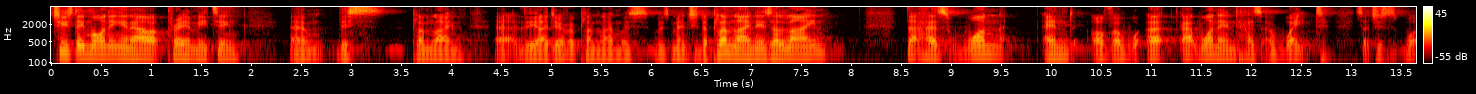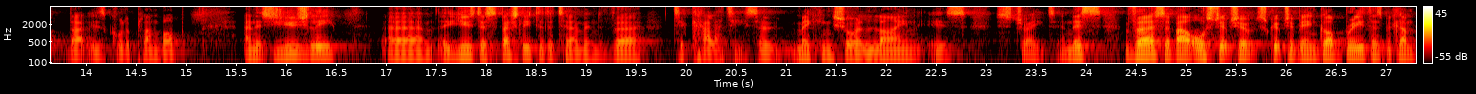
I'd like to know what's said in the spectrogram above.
Tuesday morning in our prayer meeting, um, this plumb line, uh, the idea of a plumb line was, was mentioned. A plumb line is a line that has one end of a, uh, at one end has a weight, such as what that is called a plumb bob, and it's usually um, used especially to determine verticality, so making sure a line is straight. And this verse about all scripture, scripture being God breathed has become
